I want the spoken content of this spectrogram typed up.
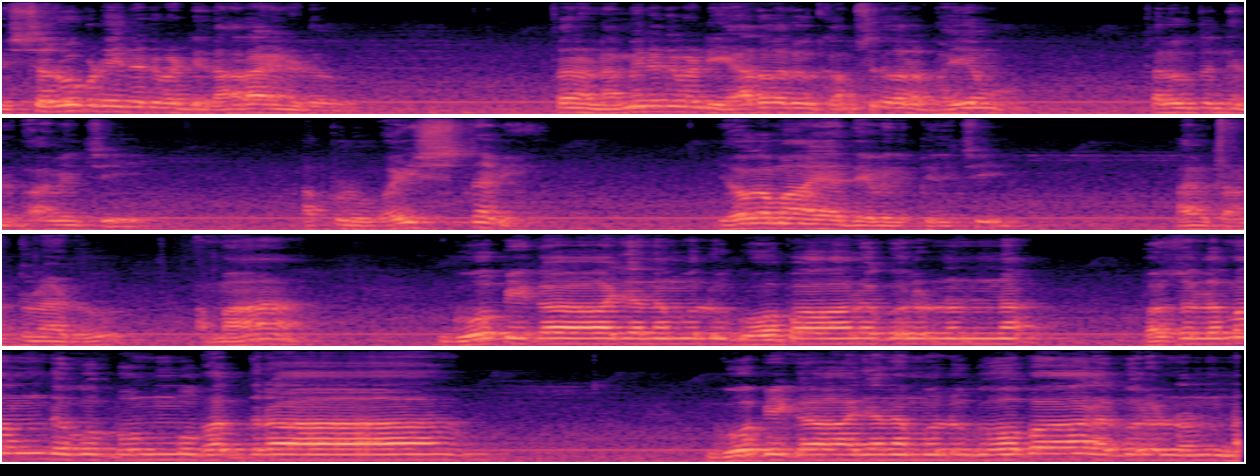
విశ్వరూపుడైనటువంటి నారాయణుడు తను నమ్మినటువంటి యాదవులు కంసుల వల్ల భయం కలుగుతుందని భావించి అప్పుడు వైష్ణవి యోగమాయాదేవిని పిలిచి ఆమెతో అంటున్నాడు అమ్మా గోపికాజనములు గోపాలకులునున్న పశుల మందుకు బొమ్ము భద్రా. గోపికాజనములు గోపాలకులునున్న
